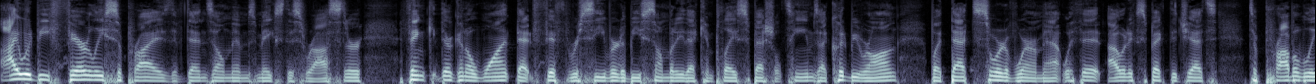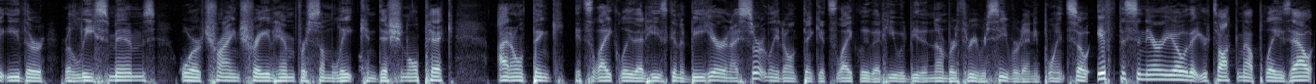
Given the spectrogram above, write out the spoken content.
I would be fairly surprised if Denzel Mims makes this roster. I think they're going to want that fifth receiver to be somebody that can play special teams. I could be wrong, but that's sort of where I'm at with it. I would expect the Jets to probably either release Mims or try and trade him for some late conditional pick. I don't think it's likely that he's going to be here, and I certainly don't think it's likely that he would be the number three receiver at any point. So if the scenario that you're talking about plays out,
